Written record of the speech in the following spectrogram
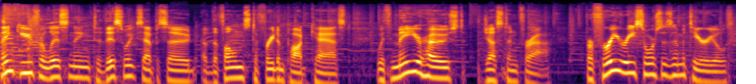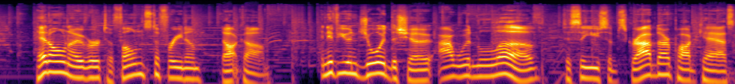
Thank you for listening to this week's episode of the Phones to Freedom podcast with me, your host, Justin Fry. For free resources and materials, head on over to phonestofreedom.com. And if you enjoyed the show, I would love to see you subscribe to our podcast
